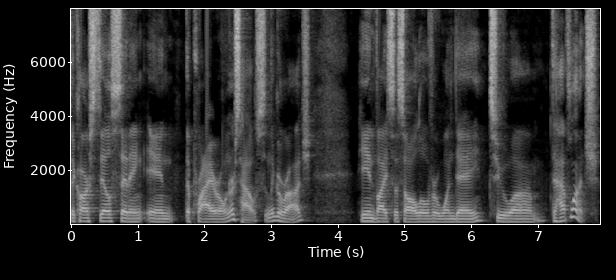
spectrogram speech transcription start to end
The car's still sitting in the prior owner's house in the garage. He invites us all over one day to, um, to have lunch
